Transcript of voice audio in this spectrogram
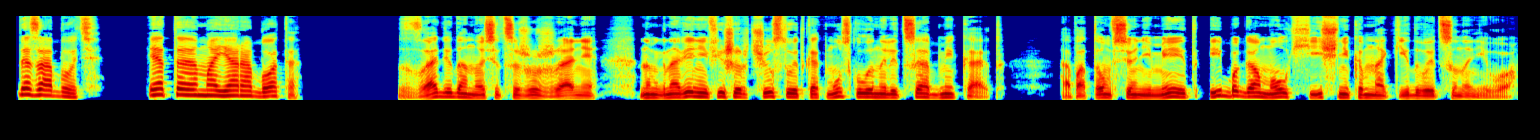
«Да забудь. Это моя работа». Сзади доносится жужжание. На мгновение Фишер чувствует, как мускулы на лице обмикают. А потом все немеет, и богомол хищником накидывается на него.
